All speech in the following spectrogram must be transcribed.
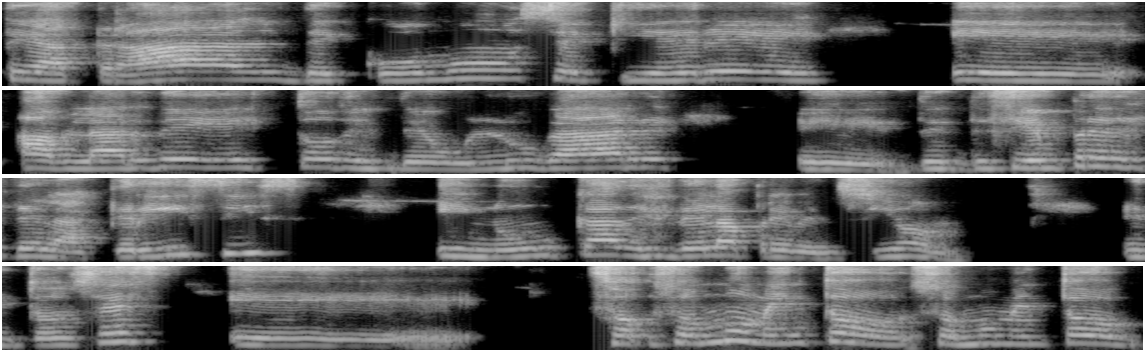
teatral, de cómo se quiere eh, hablar de esto desde un lugar, eh, desde, siempre desde la crisis y nunca desde la prevención. Entonces, son, momentos, son momentos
